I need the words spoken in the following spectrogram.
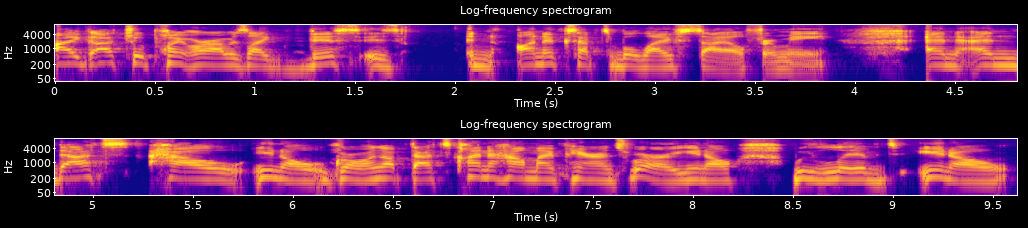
I got to a point where I was like, this is an unacceptable lifestyle for me and and that's how you know growing up that's kind of how my parents were you know we lived you know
